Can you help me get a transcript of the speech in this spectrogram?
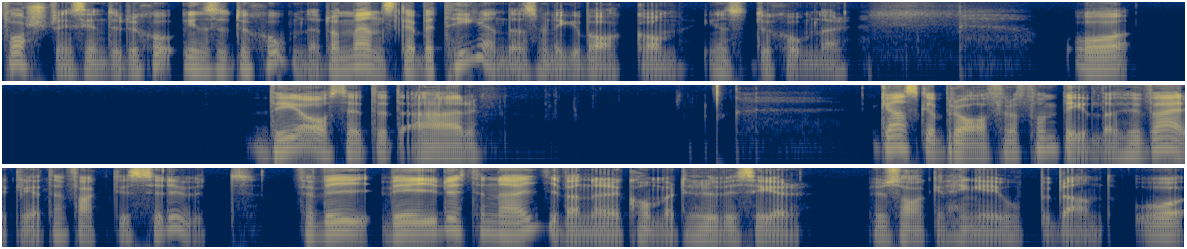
forskningsinstitutioner, de mänskliga beteenden som ligger bakom institutioner. Och det avsnittet är ganska bra för att få en bild av hur verkligheten faktiskt ser ut. För vi, vi är ju lite naiva när det kommer till hur vi ser hur saker hänger ihop ibland. Och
